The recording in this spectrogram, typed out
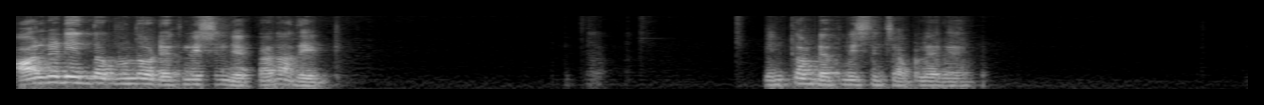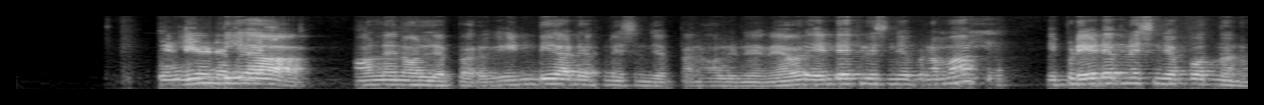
ఆల్రెడీ ఇంతకుముందు ఒక డెఫినేషన్ చెప్పాను అదేంటి? ఇన్కమ్ డెఫినేషన్ చెప్పలేదే? ఇండియా ఆన్లైన్ వాళ్ళు చెప్పారు. ఇండియా డెఫినేషన్ చెప్పాను ఆల్రెడీ నేను. ఎవరు ఏ డెఫినేషన్ చెప్పినామా ఇప్పుడు ఏ డెఫినేషన్ చెప్పబోతున్నాను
